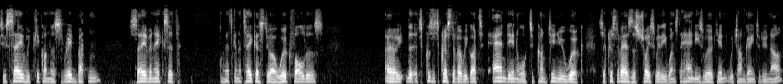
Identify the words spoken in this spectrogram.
to save we click on this red button save and exit. That's going to take us to our work folders. Uh, it's because it's Christopher, we got hand in or to continue work. So Christopher has this choice whether he wants to hand his work in, which I'm going to do now.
